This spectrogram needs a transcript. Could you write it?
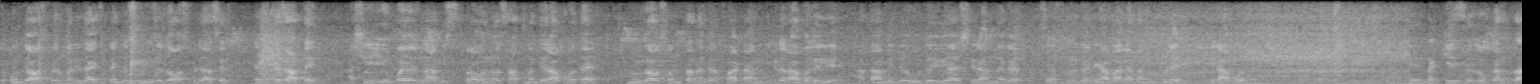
तर कोणत्या हॉस्पिटलमध्ये जायचं त्यांच्या सोयीचं जो हॉस्पिटल असेल त्या तिथे जाता येईल. अशी ही उपाययोजना आम्ही प्रबंध सातमध्ये राबवत आहे. मुळगाव समतानगर फाटा आम्ही तिकडे राबवलेली आहे. आता आम्ही ते उदयविहार श्रीरामनगर सहस्त्रनगर ह्या भागात आम्ही पुढे ही राबवत आहे. नक्कीच लोकांचा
